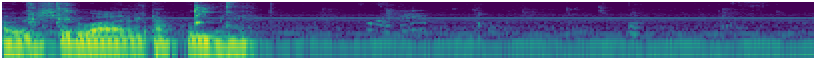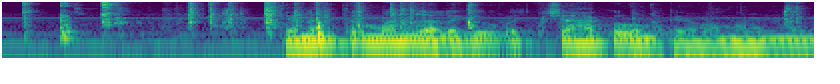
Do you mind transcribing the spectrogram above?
हवेशीर वाळायला टाकून दिले. त्यानंतर मन झालं की बाबा चहा करून प्यावा म्हणून मग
